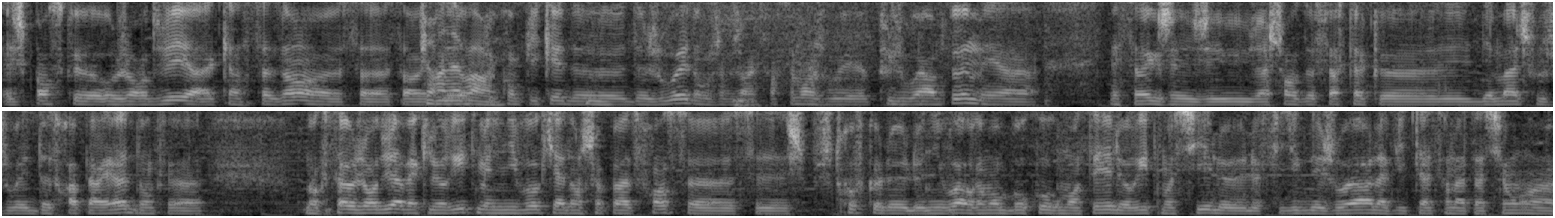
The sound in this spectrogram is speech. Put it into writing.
Et je pense qu'aujourd'hui, à 15-16 ans, euh, ça, ça aurait Plus été rien à voir, plus ouais. compliqué de, de jouer. Donc j'aurais forcément joué, pu jouer un peu. Mais, euh, mais c'est vrai que j'ai j'ai eu la chance de faire quelques, des matchs où je jouais 2-3 périodes. Donc, euh, donc ça, aujourd'hui, avec le rythme et le niveau qu'il y a dans le championnat de France, euh, je, je trouve que le, le niveau a vraiment beaucoup augmenté. Le rythme aussi, le, le physique des joueurs, la vitesse en natation. euh,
